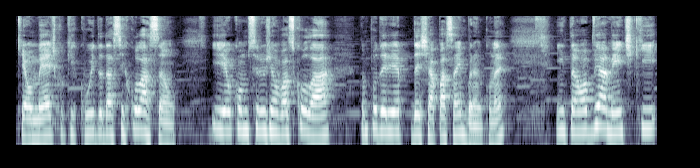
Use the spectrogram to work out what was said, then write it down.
que é o médico que cuida da circulação. E eu, como cirurgião vascular, não poderia deixar passar em branco, né? Então, obviamente que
